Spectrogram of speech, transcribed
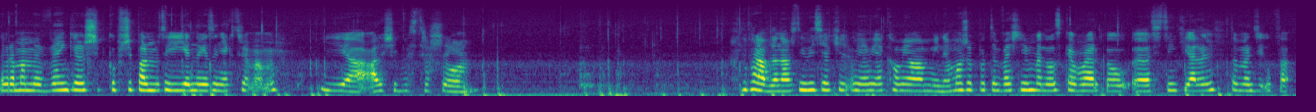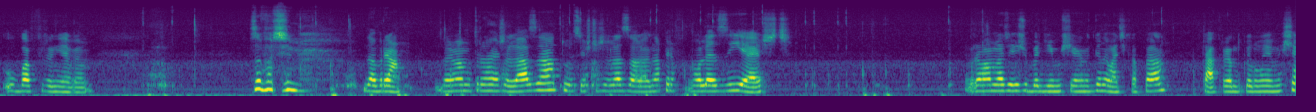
Dobra, mamy węgiel, szybko przypalmy to jedno jedzenie, które mamy. Ja, ale się wystraszyłam. Naprawdę, nawet nie wiecie jak się, jaką miałam minę. Może potem właśnie będą z kamerką e, ale to będzie ubaw, że nie wiem. Zobaczymy. Dobra, tutaj mamy trochę żelaza. Tu jest jeszcze żelazo, ale najpierw wolę zjeść. Dobra, mam nadzieję, że będzie mi się regenerować KP. Tak, regenerujemy się.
